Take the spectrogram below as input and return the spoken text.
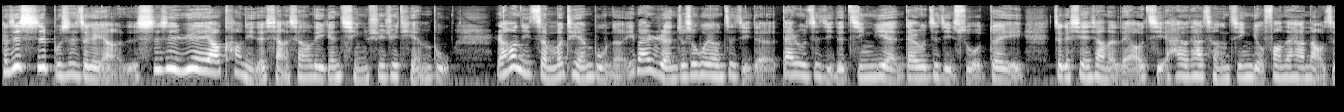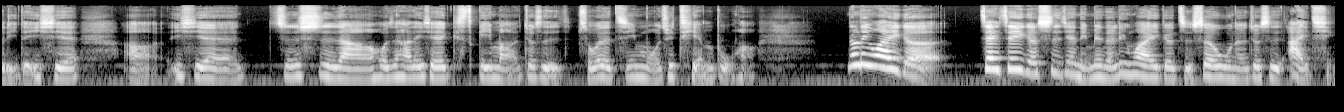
可是诗不是这个样子，诗是越要靠你的想象力跟情绪去填补，然后你怎么填补呢？一般人就是会用自己的带入自己的经验，带入自己所对这个现象的了解，还有他曾经有放在他脑子里的一些呃一些知识啊，或者他的一些 schema，就是所谓的基模去填补哈。那另外一个在这个事件里面的另外一个指涉物呢，就是爱情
